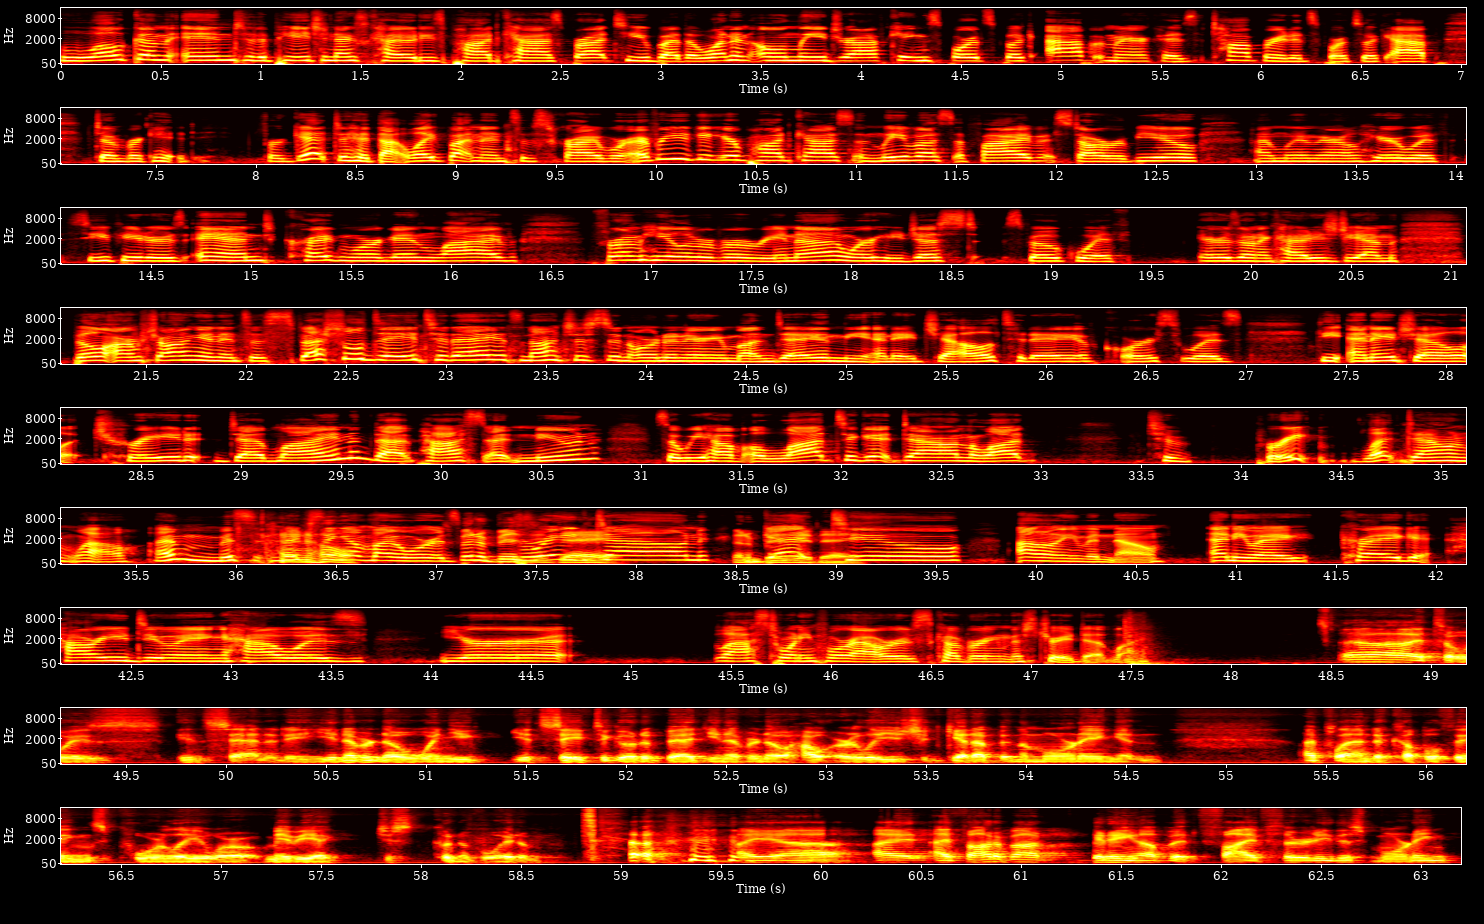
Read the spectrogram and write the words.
Welcome into the PHNX Coyotes podcast brought to you by the one and only DraftKings Sportsbook app, America's top rated sportsbook app. Don't forget, forget to hit that like button and subscribe wherever you get your podcasts and leave us a five star review. I'm Liam Merrill here with Steve Peters and Craig Morgan live from Gila River Arena, where he just spoke with Arizona Coyotes GM Bill Armstrong, and it's a special day today. It's not just an ordinary Monday in the NHL. Today, of course, was the NHL trade deadline that passed at noon. So we have a lot to get down, a lot to break, let down. Wow, I'm I mixing up my words. It's been a busy break day. down, Been a busy get day. to. I don't even know. Anyway, Craig, how are you doing? How was your last 24 hours covering this trade deadline? Uh, it's always insanity. You never know when you it's safe to go to bed. You never know how early you should get up in the morning. And I planned a couple things poorly, or maybe I just couldn't avoid them. I, uh, I I thought about getting up at five thirty this morning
